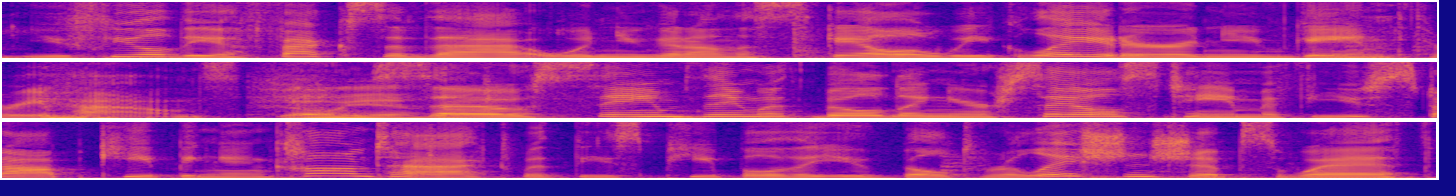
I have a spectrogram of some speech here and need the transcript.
You feel the effects of that when you get on the scale a week later and you've gained three pounds. Oh, yeah. So same thing with building your sales team. If you stop keeping in contact with these people that you've built relationships with,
